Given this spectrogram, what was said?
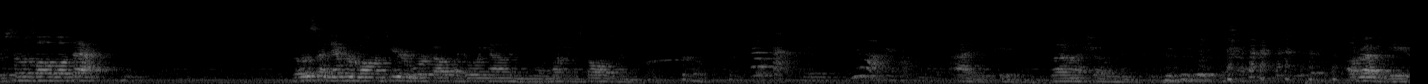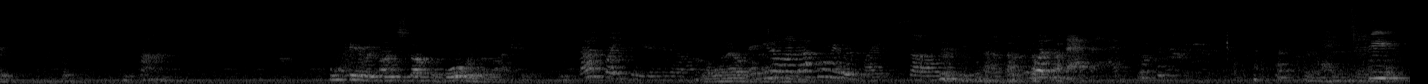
Versa knows all about that. Notice I never volunteer to work out by going down and you know mucking stalls or anything. That's not true. You offer help I do occasionally, but I'm not shoveling in. I'll drive a gator. Huh. Who came and unstuck the four wheeler last year? That was like two years ago. Well, whenever. And you know what? That four wheeler's light, so it wasn't that bad. He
